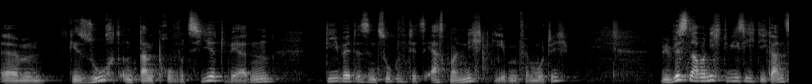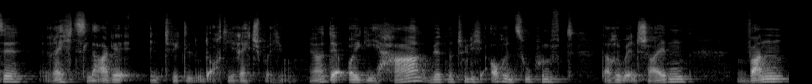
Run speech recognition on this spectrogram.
ähm, gesucht und dann provoziert werden, die wird es in Zukunft jetzt erstmal nicht geben, vermute ich. Wir wissen aber nicht, wie sich die ganze Rechtslage entwickelt und auch die Rechtsprechung. Ja, der EuGH wird natürlich auch in Zukunft darüber entscheiden, wann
